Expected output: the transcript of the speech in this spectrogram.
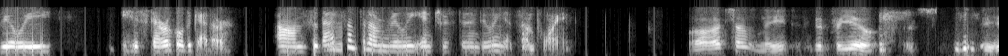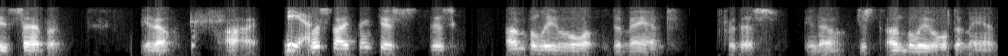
really hysterical together. Um, so that's Mhm. something I'm really interested in doing at some point. Well, that sounds neat. Good for you. It's it's uh, but you know, I yeah. Listen, I think there's there's unbelievable demand for this. You know, just unbelievable demand.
